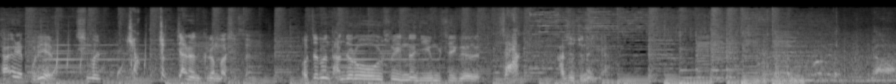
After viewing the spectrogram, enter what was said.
파인애플이 침을 쩍쩍 짜는 그런 맛이 있어요. 어쩌면 단조로울 수 있는 이 음식을 싹 가져주는 거야. 야.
